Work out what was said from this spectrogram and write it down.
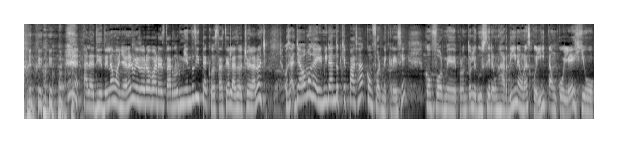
a las 10 de la mañana no es hora para estar durmiendo si te acostaste a las 8 de la noche. O sea, ya vamos a ir mirando qué pasa conforme crece, conforme de pronto le guste ir a un jardín, a una escuelita, a un colegio,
